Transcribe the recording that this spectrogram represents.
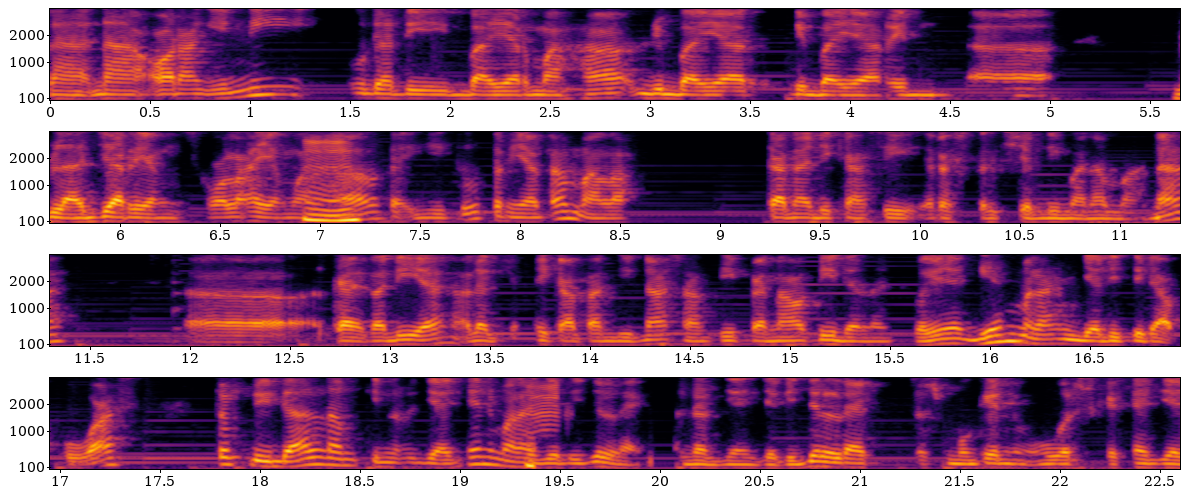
Nah, nah orang ini udah dibayar mahal, dibayar dibayarin uh, belajar yang sekolah yang mahal hmm. kayak gitu ternyata malah karena dikasih restriction di mana-mana uh, kayak tadi ya ada ikatan dinas nanti penalti dan lain sebagainya dia malah menjadi tidak puas terus di dalam kinerjanya malah hmm. jadi jelek kinerjanya jadi jelek terus mungkin worst case-nya dia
